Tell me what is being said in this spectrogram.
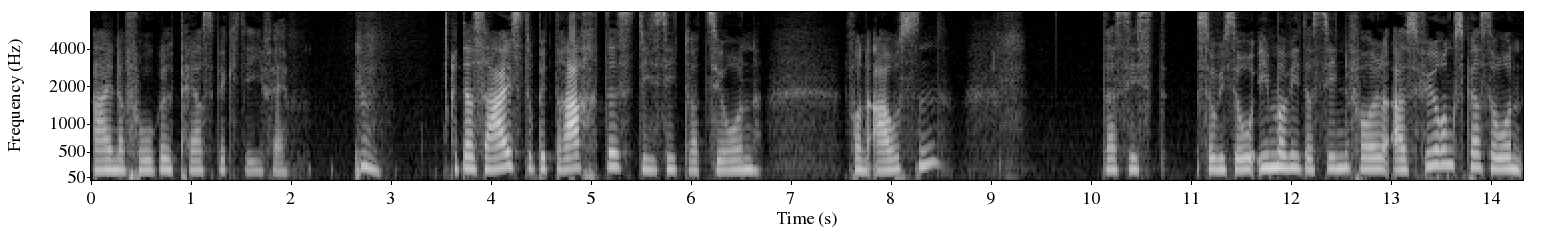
einer Vogelperspektive. Das heißt, du betrachtest die Situation von außen. Das ist sowieso immer wieder sinnvoll, als Führungsperson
